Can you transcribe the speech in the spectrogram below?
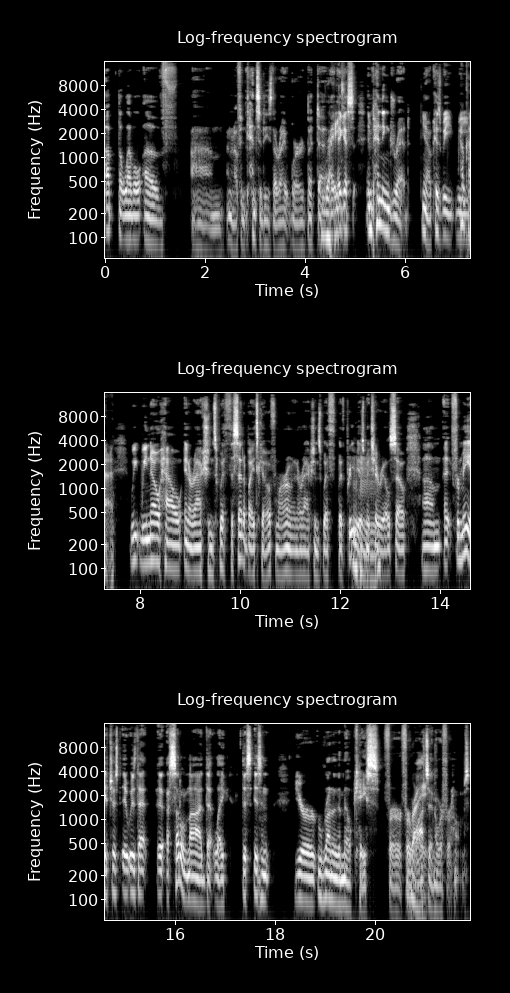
up the level of um, I don't know if intensity is the right word, but uh, right. I, I, guess impending dread. You know, because we we, okay. we we know how interactions with the Cenobites go from our own interactions with with previous mm-hmm. materials. So um, uh, for me, it just it was that a subtle nod that like this isn't your run of the mill case for for right. Watson or for Holmes.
